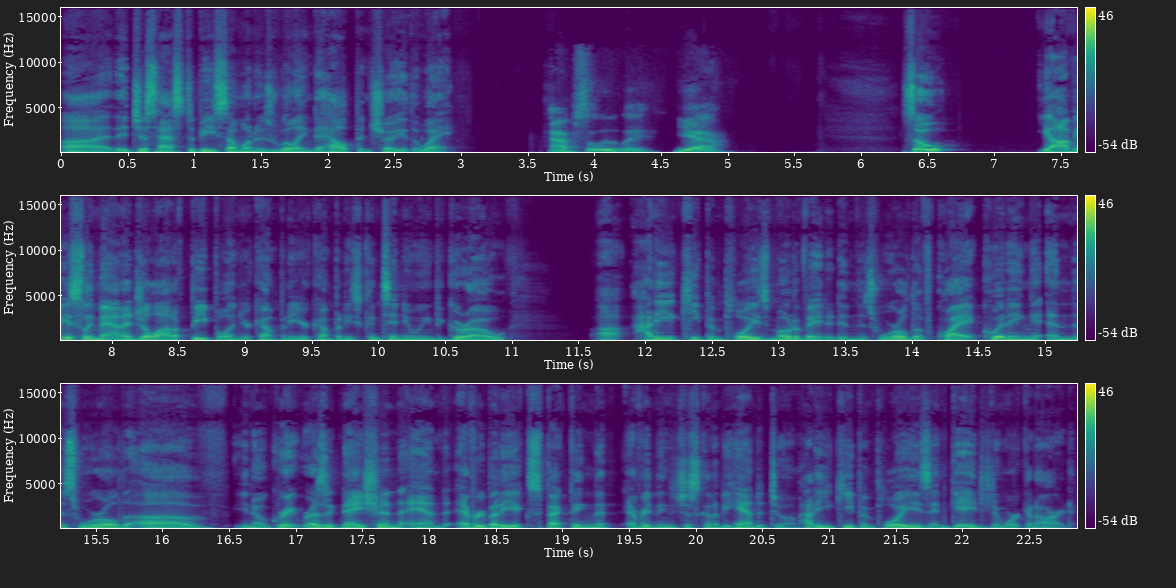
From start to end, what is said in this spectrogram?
Uh, it just has to be someone who's willing to help and show you the way. Absolutely, yeah. So you obviously manage a lot of people in your company. Your company's continuing to grow. Uh, how do you keep employees motivated in this world of quiet quitting and this world of you know great resignation and everybody expecting that everything's just going to be handed to them? How do you keep employees engaged and working hard?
